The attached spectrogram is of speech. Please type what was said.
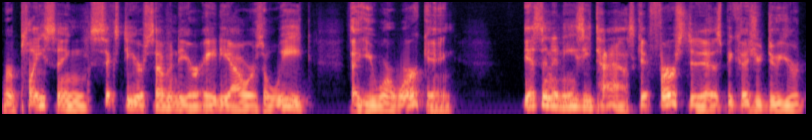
replacing 60 or 70 or 80 hours a week that you were working isn't an easy task. At first it is because you do your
